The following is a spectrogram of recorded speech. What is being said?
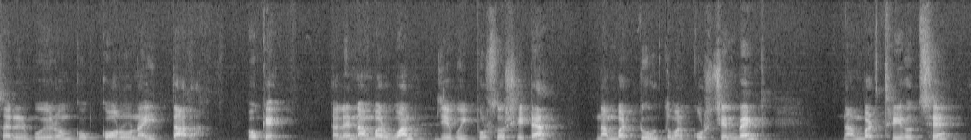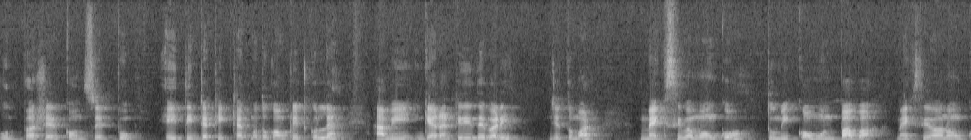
স্যারের বইয়ের অঙ্ক করো নাই তারা। ওকে তাহলে নাম্বার ওয়ান যে বই পড়ছো, সেটা নাম্বার টু তোমার কোশ্চেন ব্যাংক নাম্বার থ্রি হচ্ছে উদ্ভাসের কনসেপ্ট বুক এই তিনটা ঠিকঠাক মতো কমপ্লিট করলে আমি গ্যারান্টি দিতে পারি যে তোমার ম্যাক্সিমাম অঙ্ক তুমি কমন পাবা। ম্যাক্সিমাম অঙ্ক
